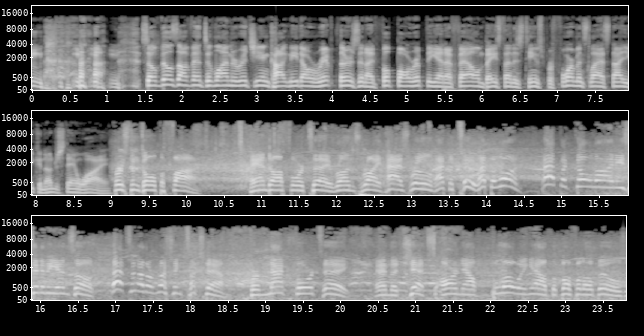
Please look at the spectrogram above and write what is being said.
so, Bills offensive lineman Richie Incognito ripped Thursday Night Football, ripped the NFL, and based on his team's performance last night, you can understand why. First and goal at the five. Handoff Forte runs right, has room at the two, at the one, at the goal line. He's into the end zone. That's another rushing touchdown for Matt Forte. And the Jets are now blowing out the Buffalo Bills.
